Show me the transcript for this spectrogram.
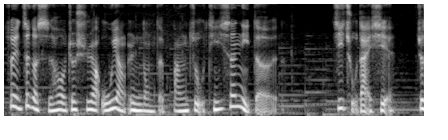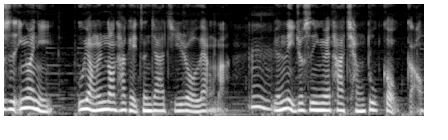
所以这个时候就需要无氧运动的帮助，提升你的基础代谢，就是因为你无氧运动它可以增加肌肉量嘛，嗯，原理就是因为它强度够高，哦。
